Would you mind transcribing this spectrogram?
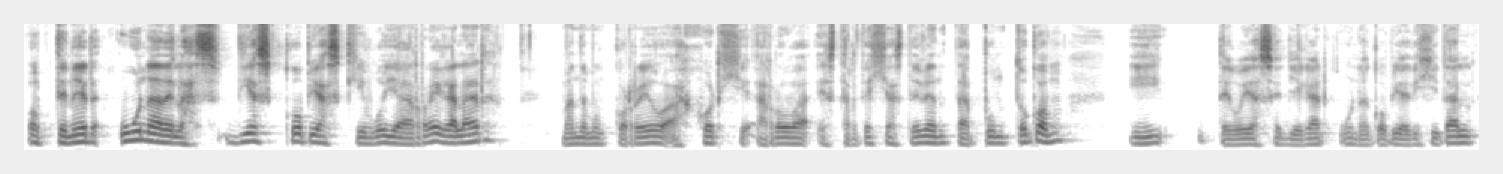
obtener una de las 10 copias que voy a regalar, mándame un correo a jorge.estrategiasdeventa.com y te voy a hacer llegar una copia digital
